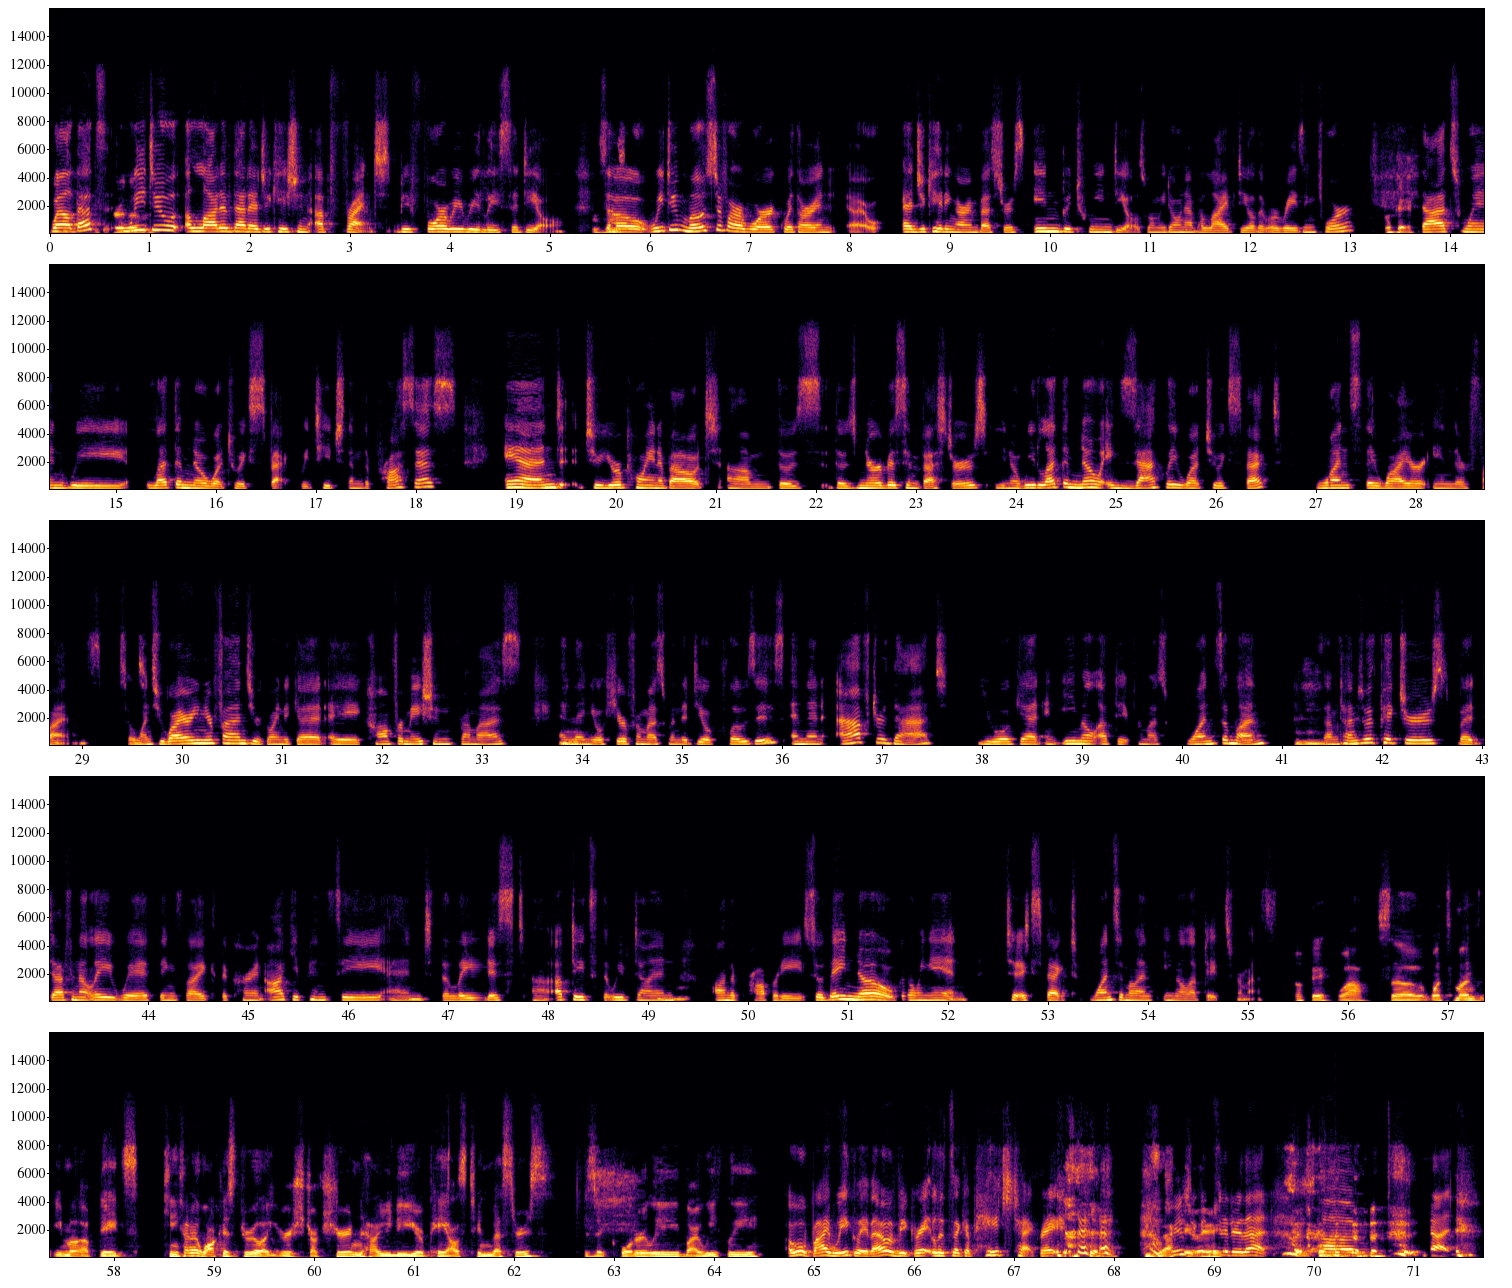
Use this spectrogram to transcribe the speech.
Well, that's we do a lot of that education up front before we release a deal. Mhm. So we do most of our work with our in, uh, educating our investors in between deals when we don't have a live deal that we're raising for. okay, that's when we let them know what to expect. We teach them the process. And to your point about um, those those nervous investors, you know, we let them know exactly what to expect once they wire in their funds. So once you wire in your funds, you're going to get a confirmation from us, and Mhm. then you'll hear from us when the deal closes. And then after that, you will get an email update from us once a month Mhm. sometimes with pictures, but definitely with things like the current occupancy and the latest uh, updates that we've done Mhm. on the property. So they know going in to expect once a month email updates from us. Okay, wow. So once a month email updates. Can you kind of walk us through like your structure and how you do your payouts to investors? Is it quarterly, bi-weekly? Oh, bi weekly. That would be great. It's like a paycheck, right? we should right? consider that. Um, yeah.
